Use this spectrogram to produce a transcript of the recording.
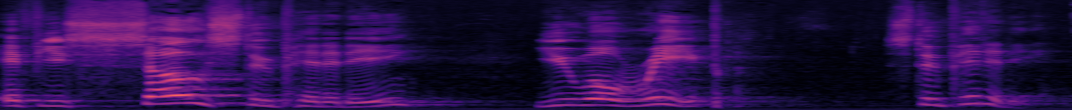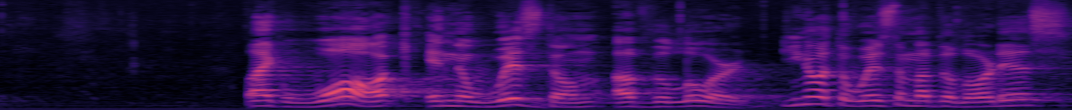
If you sow stupidity, you will reap stupidity. Like walk in the wisdom of the Lord. You know what the wisdom of the Lord is?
